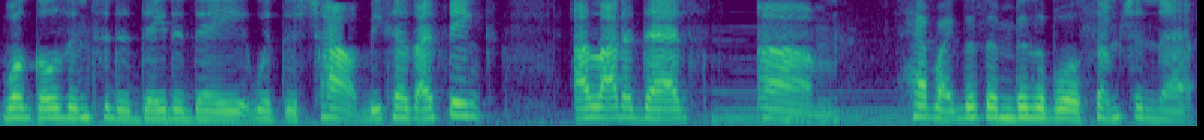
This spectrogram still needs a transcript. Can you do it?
what goes into the day to day with this child. Because I think a lot of dads um, have like this invisible assumption that,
